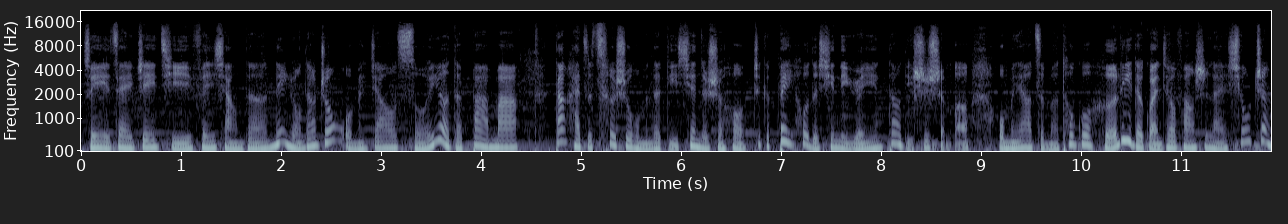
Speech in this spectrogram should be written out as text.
所以在这一集分享的内容当中，我们教所有的爸妈。当孩子测试我们的底线的时候，这个背后的心理原因到底是什么？我们要怎么透过合理的管教方式来修正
